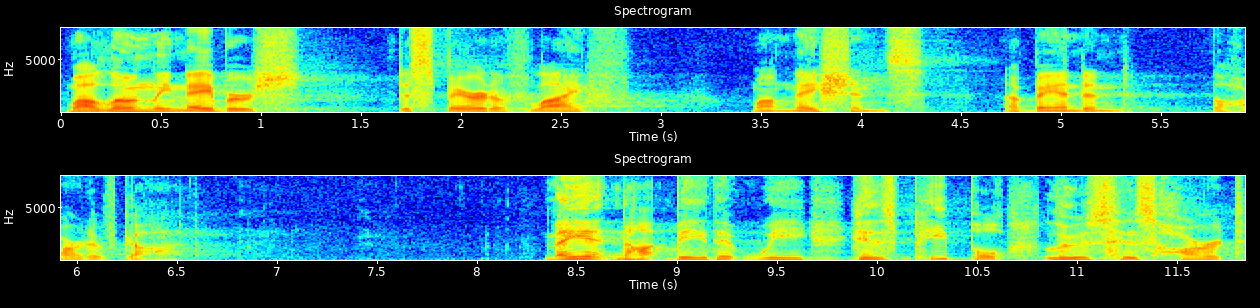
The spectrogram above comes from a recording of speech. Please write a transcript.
while lonely neighbors despaired of life, while nations abandoned the heart of God. May it not be that we, his people, lose his heart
